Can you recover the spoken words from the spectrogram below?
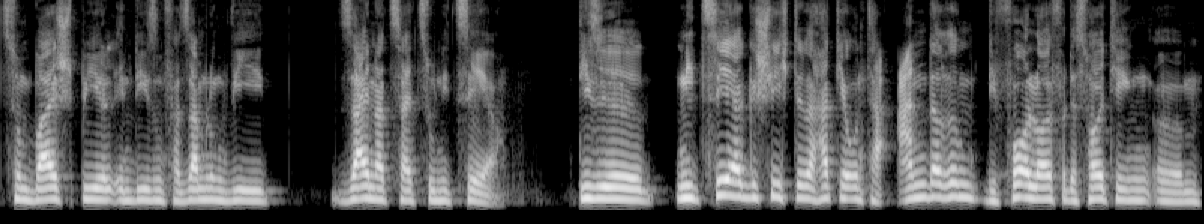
zum Beispiel in diesen Versammlungen wie seinerzeit zu Nicäa. Diese Nicäa-Geschichte hat ja unter anderem die Vorläufe des heutigen ähm,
